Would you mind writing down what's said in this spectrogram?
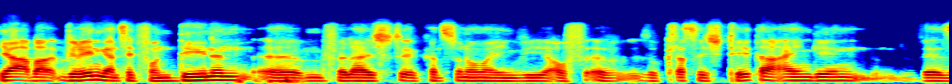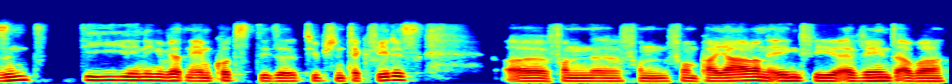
ja, aber wir reden die ganze Zeit von denen. Ähm, vielleicht kannst du nochmal irgendwie auf äh, so klassisch Täter eingehen. Wer sind diejenigen? Wir hatten eben kurz diese typischen Tekfiris äh, von, äh, von, von ein paar Jahren irgendwie erwähnt, aber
